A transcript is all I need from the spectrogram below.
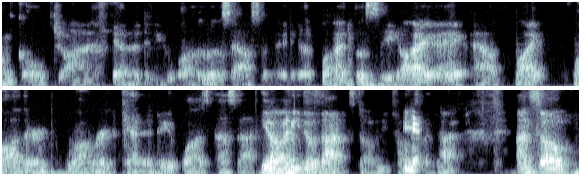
uncle John F. Kennedy was assassinated by the CIA, and my father Robert Kennedy was assassinated. You know, and he does that stuff, and he talks Yeah. like that. And so,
